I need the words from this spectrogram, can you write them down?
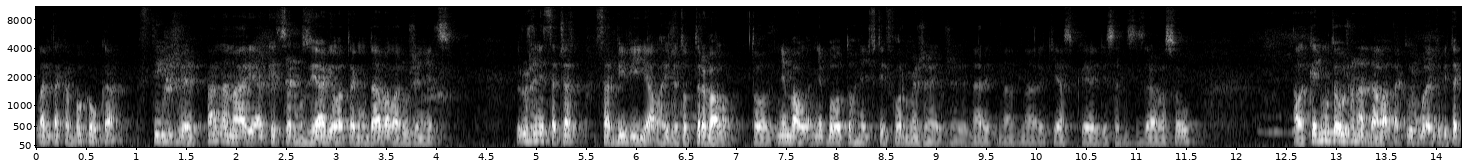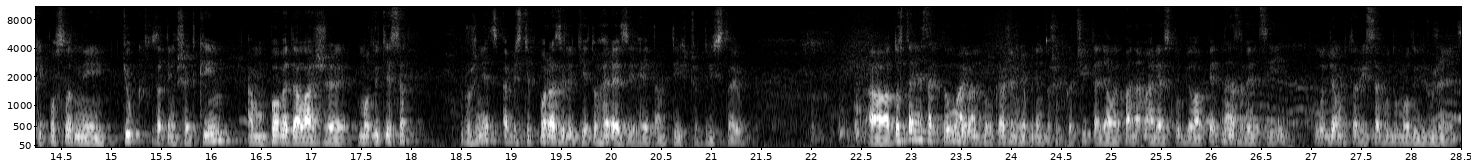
len taká bokovka s tým, že Panna Mária, keď sa mu zjavila, tak mu dávala rúženec. Rúženec sa, čas, sa vyvíjal, hej, že to trvalo. To nemal, nebolo to hneď v tej forme, že, že na, na, na retiaske 10 zdravasov, ale keď mu to už ona dala, tak to už bol aj taký posledný ťuk za tým všetkým a mu povedala, že modlite sa, ruženec, aby ste porazili tieto herezie, hej, tam tých, čo dristajú. A dostanem sa k tomu, aj vám to ukážem, nebudem to všetko čítať, ale Pana Mária slúbila 15 vecí ľuďom, ktorí sa budú modliť ruženec.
